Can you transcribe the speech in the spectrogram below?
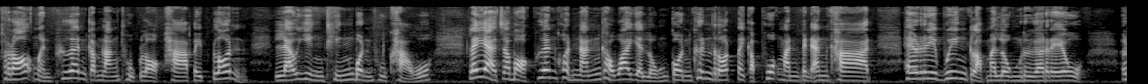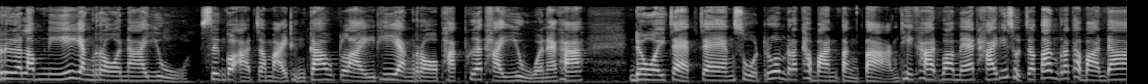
เพราะเหมือนเพื่อนกำลังถูกหลอกพาไปปล้น แล้วยิงทิ้งบนภูเขา และอยากจะบอกเพื่อนคนนั้นค่ะว่าอย่าหลงกลขึ้นรถไปกับพวกมันเป็นอันขาด ให้รีบวิ่งกลับมาลงเรือเร็ว เรือลำนี้ยังรอนายอยู่ ซึ่งก็อาจจะหมายถึงก้าวไกลที่ยังรอพักเพื่อไทยอยู่นะคะ โดยแจกแจงสูตรร่วมรัฐบาลต่างๆ ที่คาดว่าแม้ท้ายที่สุดจะตั้งรัฐบาลได้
